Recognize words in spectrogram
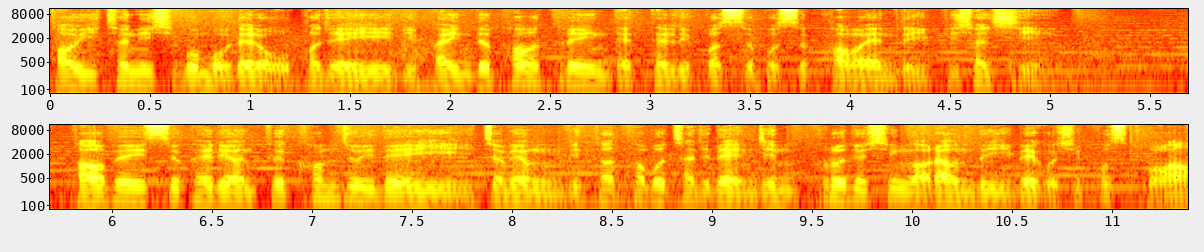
the 2025 model offers a refined powertrain that delivers both power and efficiency. The base variant comes with a 2.0L turbocharged engine producing around 250 horsepower,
